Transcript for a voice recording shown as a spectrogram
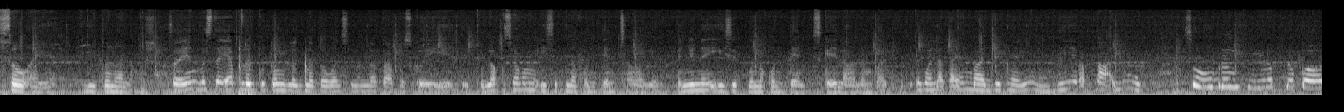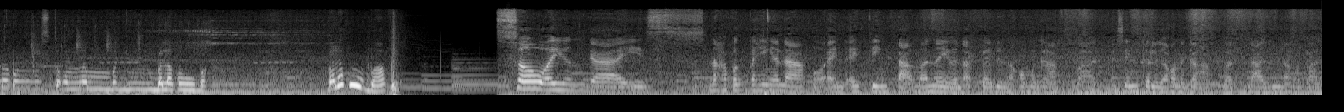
So, ayan. Dito na lang siya. So, ayan. Basta i-upload ko tong vlog na to once na natapos ko i-edit. Wala kasi ako maisip na content sa ngayon. And yung naiisip ko na content is kailangan ng budget. Eh, wala tayong budget ngayon. Hirap tayo. Sobrang hirap na para bang gusto ko lang maging balakubak. Balakubak? So, ayun guys. Nakapagpahinga na ako and I think tama na yun at pwede na ako mag-half bath. Kasi hindi talaga ako nag-half bath lalo na kapag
